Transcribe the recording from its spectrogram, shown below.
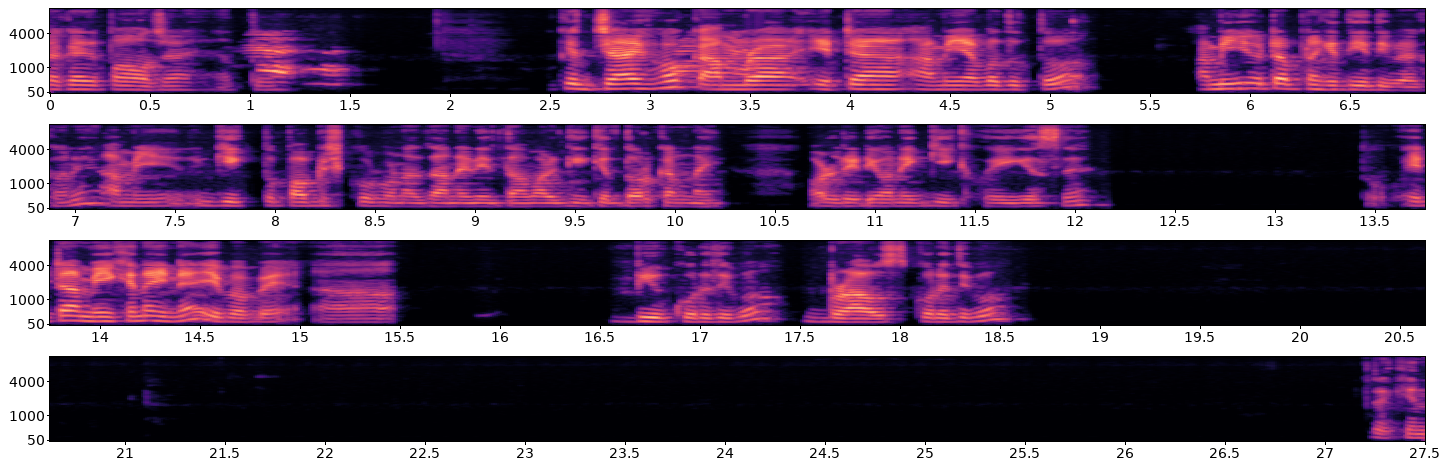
টাকায় পাওয়া যায় এত। হ্যাঁ হ্যাঁ। ওকে যাই হোক আমরা এটা আমি আপাতত আমি ওটা আপনাকে দিয়ে দিব এখনই। আমি গিক তো পাবলিশ করব না জানেনই তো আমার গিকের দরকার নাই। অলরেডি অনেক গিক হয়ে গেছে। তো এটা আমি এখানেই না এভাবে ভিউ করে দিব ব্রাউজ করে দিব। দেখেন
